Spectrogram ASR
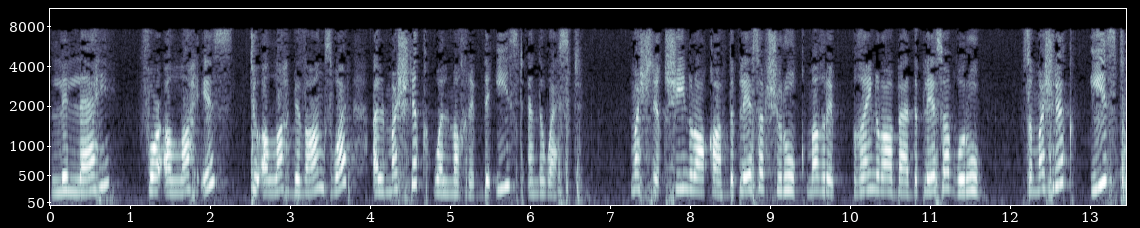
Lillahi, for Allah is, to Allah belongs what? Al-Mashriq wal-Maghrib, the East and the West. Mashriq, Sheen Raqaf, the place of Shuruq, Maghrib, Ghain Rabad, the place of Ghurub. So Mashriq, East,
